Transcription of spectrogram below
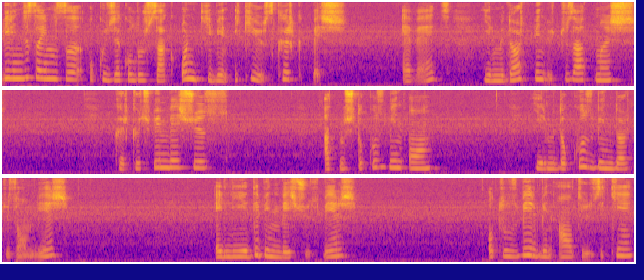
birinci sayımızı okuyacak olursak 12.245. Evet. 24.360. 43.500. 69.010. 29411 57501 31602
